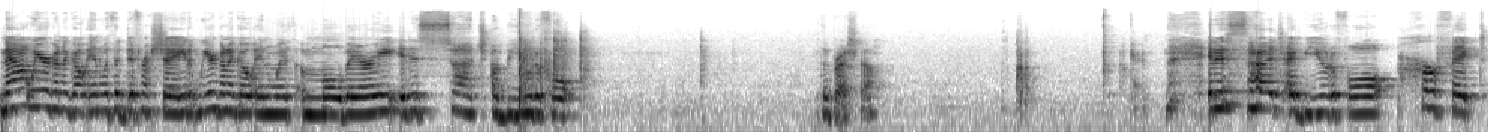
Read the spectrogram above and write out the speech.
Now we are going to go in with a different shade. We are going to go in with Mulberry. It is such a beautiful the brush fell. Okay. It is such a beautiful, perfect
